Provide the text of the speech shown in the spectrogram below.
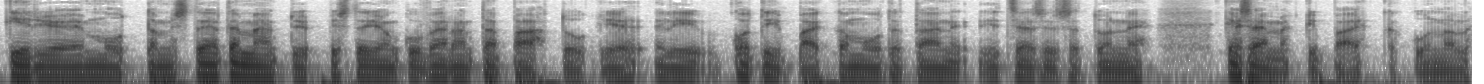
kirjojen muuttamista ja tämän tyyppistä jonkun verran tapahtuukin. Eli kotipaikka muutetaan itse asiassa tuonne kesämökkipaikkakunnalle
